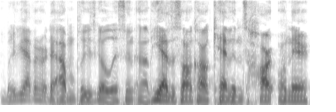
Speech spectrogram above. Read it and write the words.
But if you haven't heard the album, please go listen. Um, he has a song called Kevin's Heart on there,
